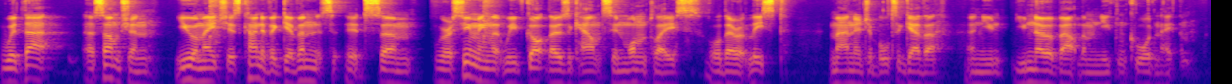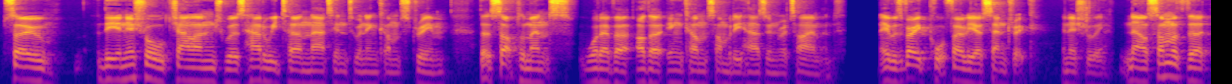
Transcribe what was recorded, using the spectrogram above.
with that assumption, UMH is kind of a given. It's, it's um, we're assuming that we've got those accounts in one place or they're at least manageable together and you you know about them and you can coordinate them. So the initial challenge was how do we turn that into an income stream that supplements whatever other income somebody has in retirement? It was very portfolio centric initially. Now, some of the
